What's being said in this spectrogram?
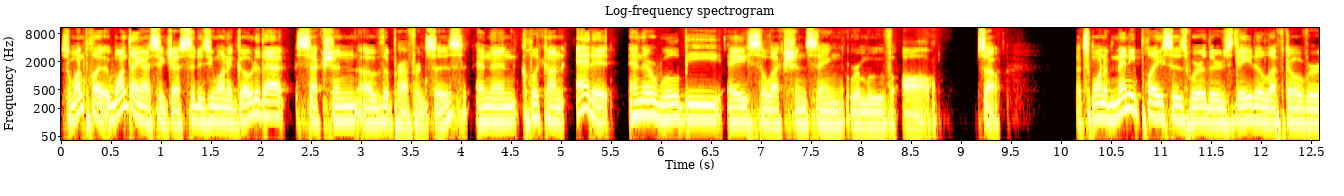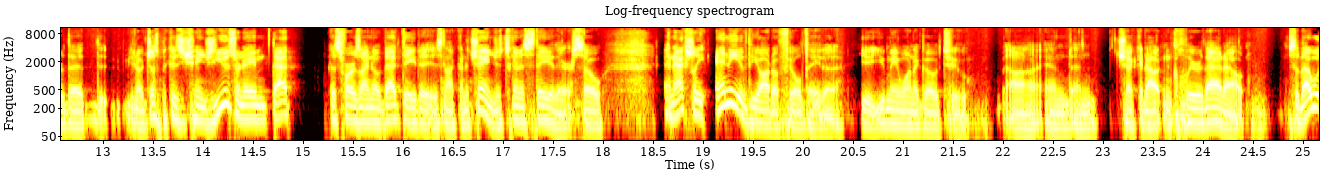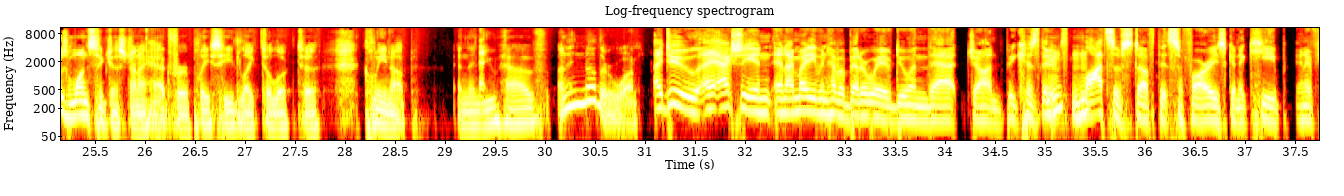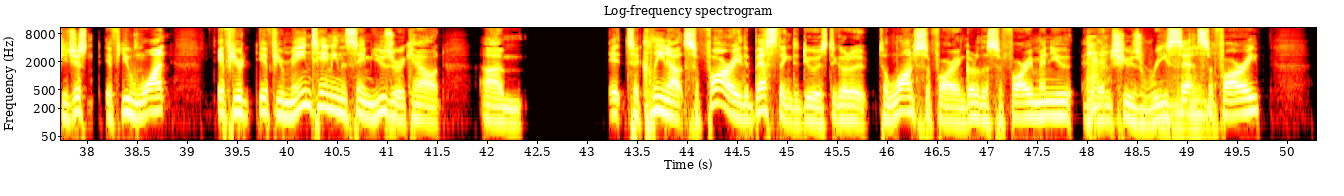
So one play, one thing I suggested is you want to go to that section of the preferences and then click on edit and there will be a selection saying remove all. So that's one of many places where there's data left over that you know just because you change the username that as far as I know that data is not going to change. It's going to stay there. So and actually any of the autofill data you, you may want to go to uh, and and check it out and clear that out. So that was one suggestion I had for a place he'd like to look to clean up and then you have another one. I do I actually, and, and I might even have a better way of doing that, John, because there's mm-hmm. lots of stuff that Safari is going to keep, and if you just if you want if you're if you're maintaining the same user account, um, it to clean out Safari, the best thing to do is to go to to launch Safari and go to the Safari menu and then choose Reset Safari,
